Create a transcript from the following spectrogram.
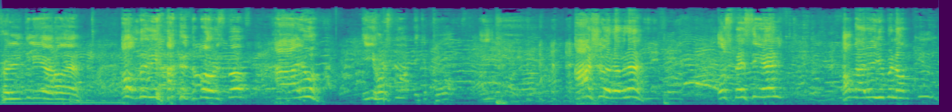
selvfølgelig gjøre det. Alle vi her ute på Holsbo er jo i Holsbo, ikke på i, er sjørøvere. Og spesielt han derre jubilanten.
